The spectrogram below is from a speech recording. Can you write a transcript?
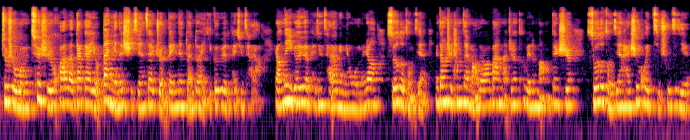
就是我们确实花了大概有半年的时间在准备那短短一个月的培训材料。然后那一个月培训材料里面，我们让所有的总监，因为当时他们在忙六幺八嘛，真的特别的忙，但是所有的总监还是会挤出自己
